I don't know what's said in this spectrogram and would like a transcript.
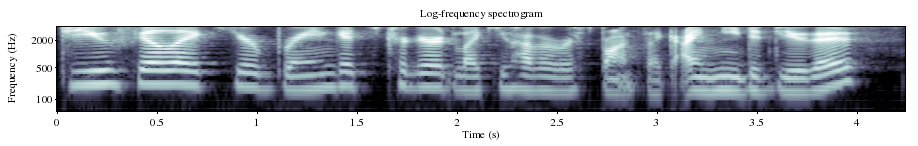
Do you feel like your brain gets triggered? Like you have a response, like I need to do this.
